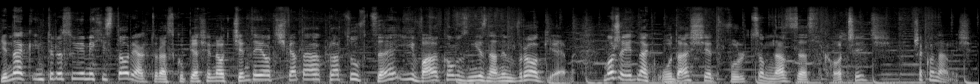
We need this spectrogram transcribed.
Jednak interesuje mnie historia, która skupia się na odciętej od świata placówce i walką z nieznanym wrogiem. Może jednak uda się twórcom nas zaskoczyć? Przekonamy się.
